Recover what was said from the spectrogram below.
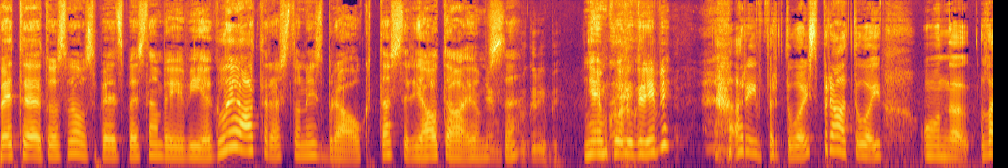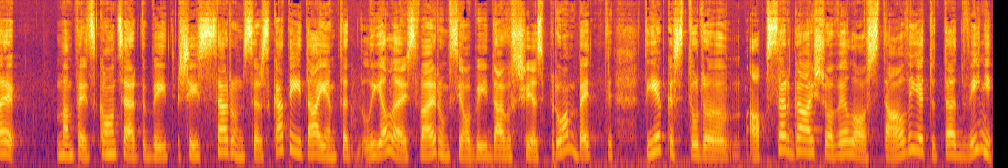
Bet eh, tos velosipēdus pēc tam bija viegli atrast un izbraukt. Tas ir jautājums. Ņem, kuru gribi. Ņem, kuru gribi? Arī par to es prātoju. Un, eh, lai man pēc koncerta bija šīs sarunas ar skatītājiem, tad lielais vairums jau bija devušies prom, bet tie, kas tur uh, apsargāja šo velo stāvvietu, tad viņi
